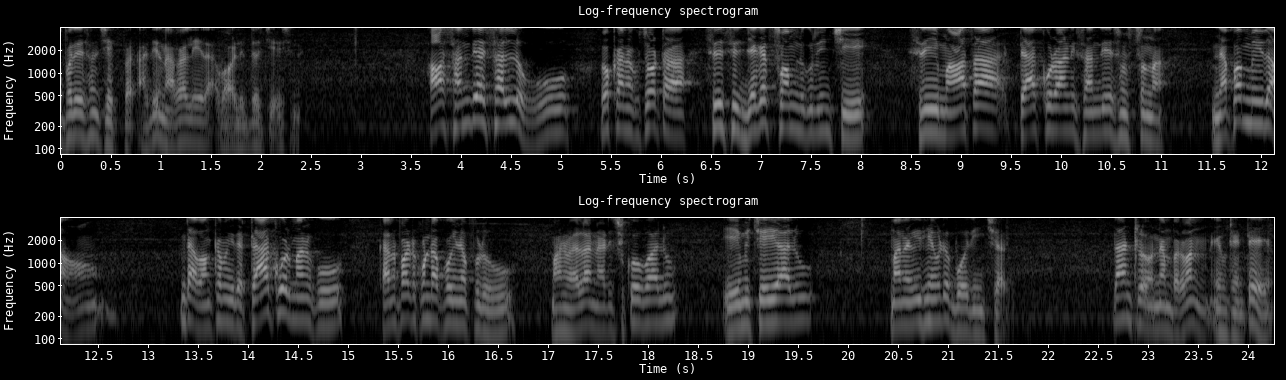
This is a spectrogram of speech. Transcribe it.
ఉపదేశం చెప్పారు. అది నరలీల వాళ్ళిద్దరు చేసింది. ఆ సందేశాల్లో ఒకనొక చోట శ్రీ శ్రీ జగత్స్వామిని గురించి శ్రీ మాత ఠాకూరానికి సందేశం ఇస్తున్న నెపం మీద అంటే ఆ వంక మీద ఠాకూర్ మనకు కనపడకుండా పోయినప్పుడు మనం ఎలా నడుచుకోవాలి? ఏమి చేయాలి? మన విధి ఏమిటో బోధించారు. దాంట్లో నెంబర్ వన్ ఏమిటంటే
